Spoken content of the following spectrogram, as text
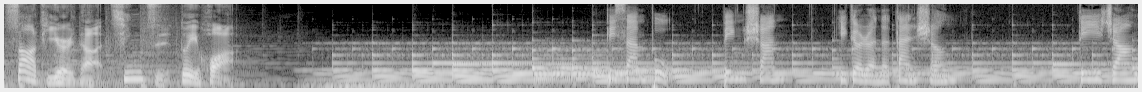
萨提尔的亲子对话。冰山，一个人的诞生。第一章，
